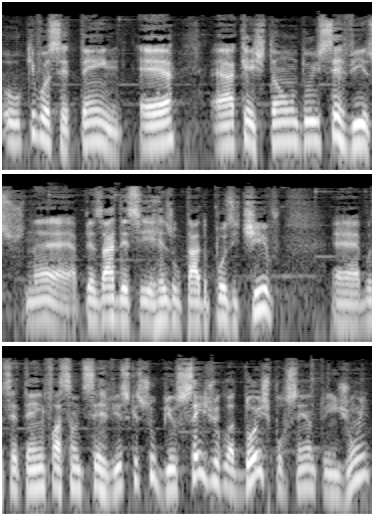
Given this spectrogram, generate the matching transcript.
o que você tem é a questão dos serviços. Né? Apesar desse resultado positivo, é, você tem a inflação de serviços que subiu 6,2% em junho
